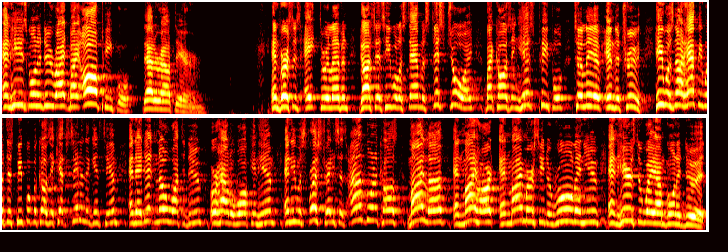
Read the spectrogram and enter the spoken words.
And he's going to do right by all people that are out there. In verses 8 through 11, God says He will establish this joy by causing His people to live in the truth. He was not happy with His people because they kept sinning against Him and they didn't know what to do or how to walk in Him. And He was frustrated. He says, I'm going to cause my love and my heart and my mercy to rule in you, and here's the way I'm going to do it.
